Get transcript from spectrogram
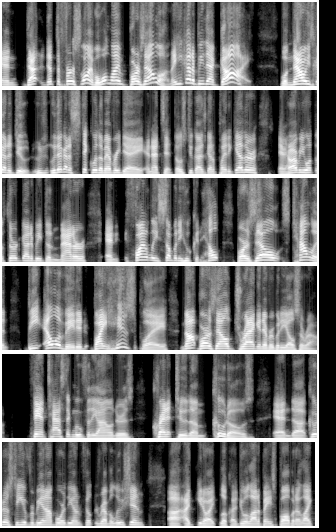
and that that's the first line. Well, what line Barzal on? Like, he got to be that guy. Well, now he's got a dude who, who they got to stick with him every day, and that's it. Those two guys got to play together, and however you want the third guy to be doesn't matter. And finally, somebody who could help Barzal's talent be elevated by his play, not Barzal dragging everybody else around. Fantastic move for the Islanders. Credit to them. Kudos. And uh, kudos to you for being on board the Unfiltered Revolution. Uh, I, you know, I look, I do a lot of baseball, but I like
